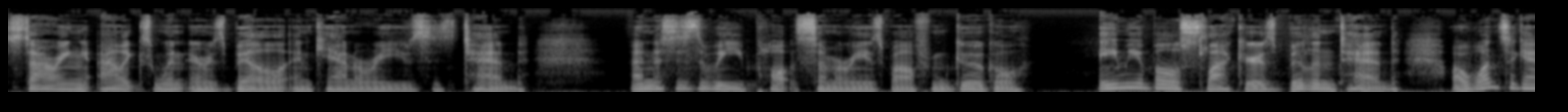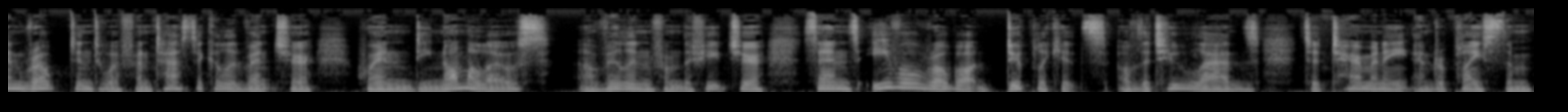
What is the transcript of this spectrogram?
starring Alex Winter as Bill and Keanu Reeves as Ted. And this is the wee plot summary as well from Google. Amiable slackers Bill and Ted are once again roped into a fantastical adventure when De Nomolos, a villain from the future, sends evil robot duplicates of the two lads to terminate and replace them.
